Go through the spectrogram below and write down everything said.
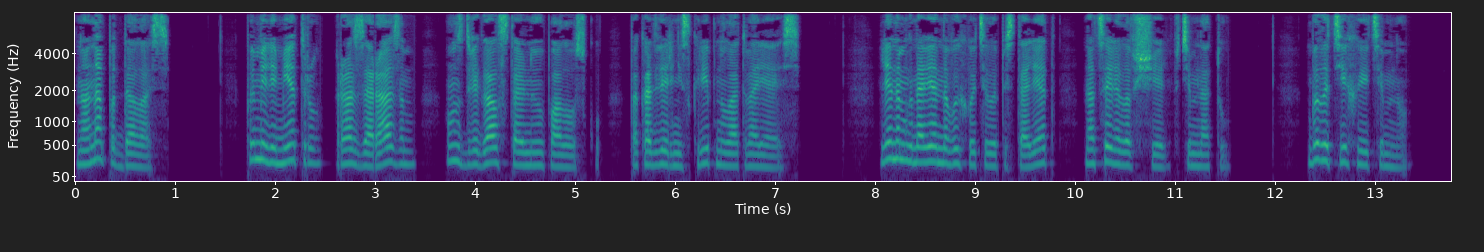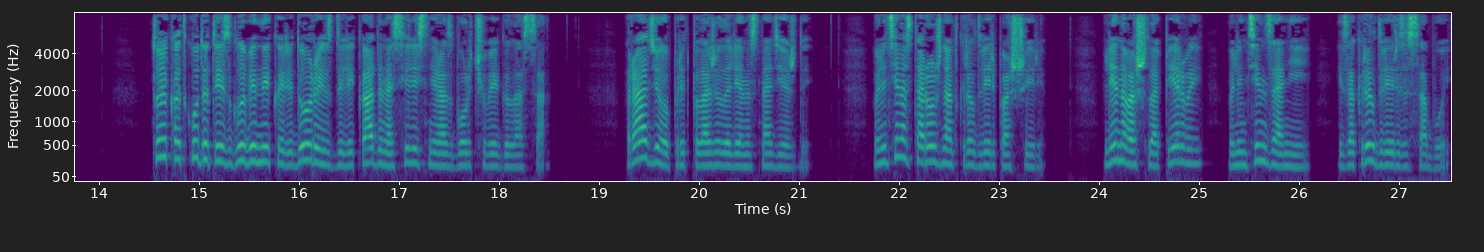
но она поддалась. По миллиметру, раз за разом, он сдвигал стальную полоску, пока дверь не скрипнула, отворяясь. Лена мгновенно выхватила пистолет, нацелила в щель, в темноту. Было тихо и темно. Только откуда-то из глубины коридора издалека доносились неразборчивые голоса. «Радио», — предположила Лена с надеждой. Валентин осторожно открыл дверь пошире. Лена вошла первой, Валентин за ней, и закрыл дверь за собой.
